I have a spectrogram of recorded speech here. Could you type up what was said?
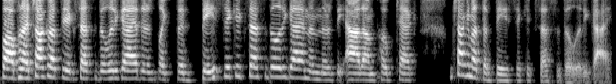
Bob, when I talk about the accessibility guide, there's like the basic accessibility guide, and then there's the add-on Pope Tech. I'm talking about the basic accessibility guy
